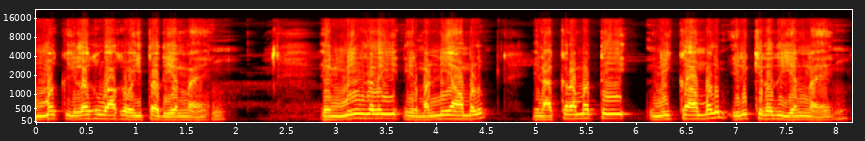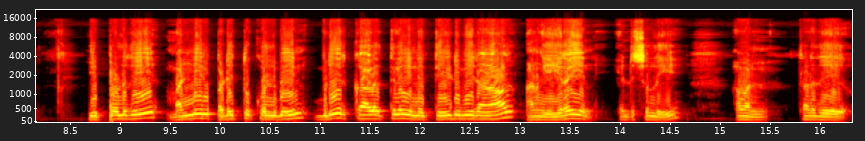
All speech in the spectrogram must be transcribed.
உமக்கு இலகுவாக வைத்தது என்ன? என் மீறுதலை நீர் மன்னியாமலும் என் அக்கிரமத்தை நீக்காமலும் இருக்கிறது என்ன? இப்பொழுதே மண்ணில் படித்துக் கொள்வேன் விடியற்காலத்திலே என்னை தேடுவீரானால் அங்கே இறையன் என்று சொல்லி அவன் தனது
